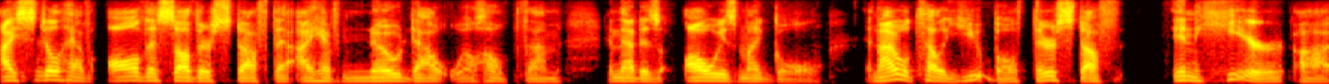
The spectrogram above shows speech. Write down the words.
I mm-hmm. still have all this other stuff that I have no doubt will help them. And that is always my goal. And I will tell you both, there's stuff in here uh,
